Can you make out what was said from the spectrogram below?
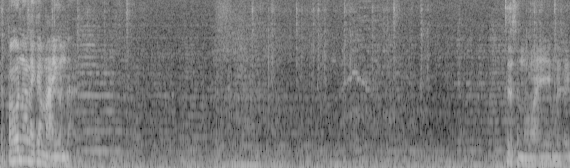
这包拿来干嘛用的？这什么玩意？有没有人？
